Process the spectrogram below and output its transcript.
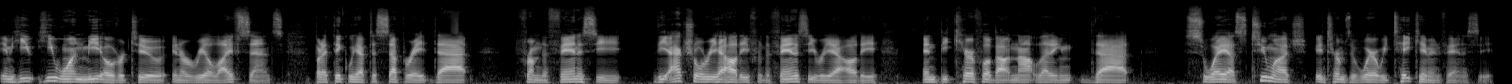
I mean, he he won me over too in a real life sense, but I think we have to separate that from the fantasy, the actual reality from the fantasy reality, and be careful about not letting that sway us too much in terms of where we take him in fantasy,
